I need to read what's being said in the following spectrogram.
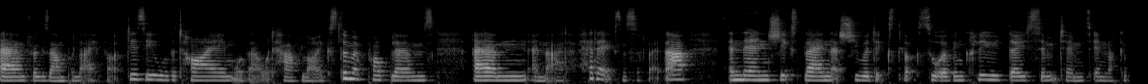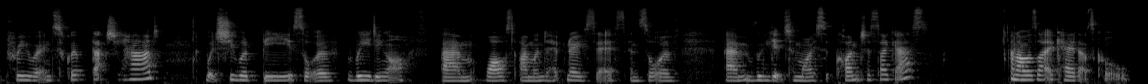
Um, for example, that I felt dizzy all the time or that I would have like stomach problems um, and that I'd have headaches and stuff like that. And then she explained that she would like, sort of include those symptoms in like a pre-written script that she had, which she would be sort of reading off um, whilst I'm under hypnosis and sort of um, read it to my subconscious, I guess. And I was like, okay, that's cool.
